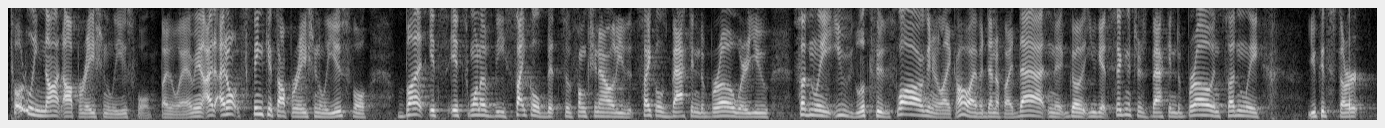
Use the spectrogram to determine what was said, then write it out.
Totally not operationally useful, by the way. I mean, I, I don't think it's operationally useful, but it's, it's one of the cycle bits of functionality that cycles back into Bro where you suddenly, you look through this log and you're like, oh, I've identified that, and it go, you get signatures back into Bro, and suddenly you could start,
